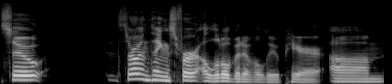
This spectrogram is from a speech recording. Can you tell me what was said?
so throwing things for a little bit of a loop here. Um,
